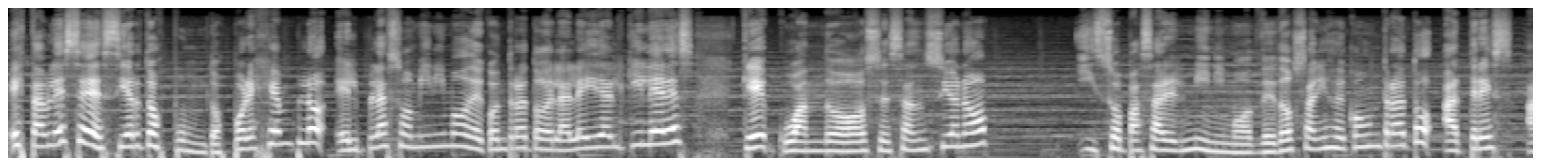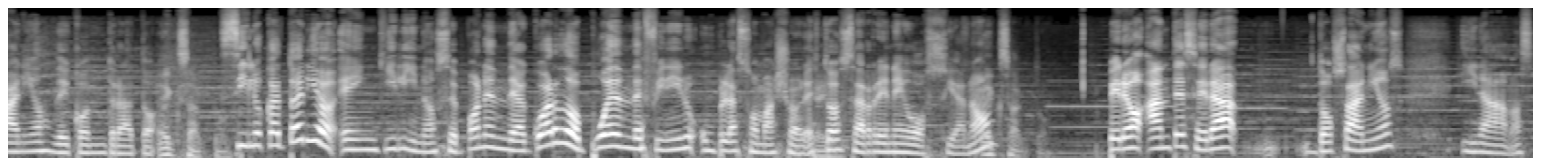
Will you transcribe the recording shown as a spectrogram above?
establece ciertos puntos. Por ejemplo, el plazo mínimo de contrato de la ley de alquileres, que cuando se sancionó hizo pasar el mínimo de dos años de contrato a tres años de contrato. Exacto. Si locatario e inquilino se ponen de acuerdo, pueden definir un plazo mayor. Esto se renegocia, ¿no? Exacto. Pero antes era dos años y nada más.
